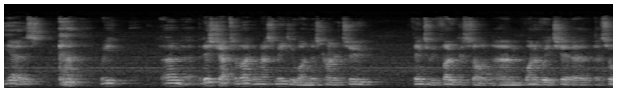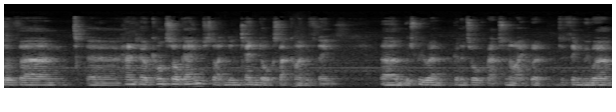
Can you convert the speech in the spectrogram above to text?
yeah, this we um, this chapter, like the mass media one, there's kind of two things we focus on. Um, one of which are, are sort of um, uh, handheld console games like Nintendogs, that kind of thing, um, which we weren't going to talk about tonight. But the thing we were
